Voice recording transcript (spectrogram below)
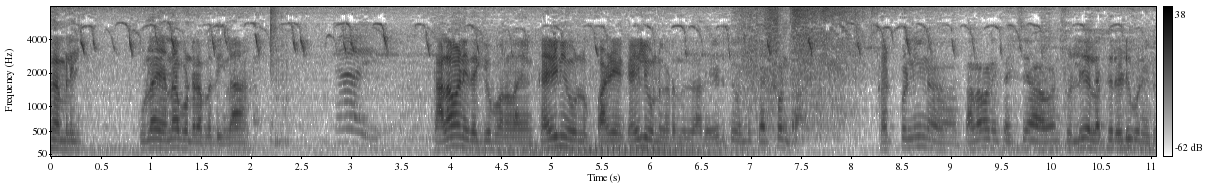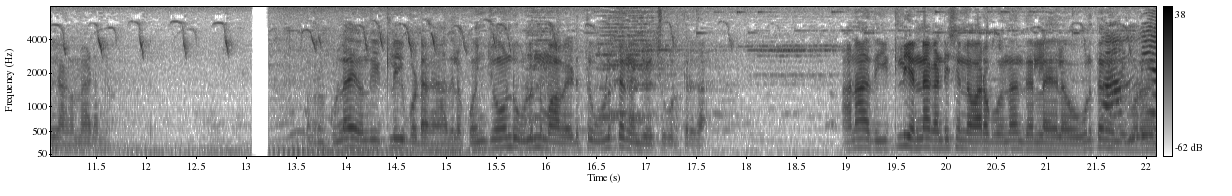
ஃபேமிலி உள்ள என்ன பண்ணுறா பார்த்தீங்களா தலைவாணி தைக்க போகிறா என் கைலி ஒன்று பழைய கைலி ஒன்று கிடந்தது. அதை எடுத்து வந்து கட் பண்ணுறான் கட் பண்ணி நான் தலைவாணி தைச்சே ஆவேன்னு சொல்லி எல்லாத்தையும் ரெடி பண்ணிட்டு இருக்காங்க மேடம் அப்புறம் குள்ளாய் வந்து இட்லிக்கு போட்டாங்க. அதில் கொஞ்சோண்டு உளுந்து மாவை எடுத்து உளுத்தங்கஞ்சி வச்சு கொடுத்துருக்கா. ஆனால் அது இட்லி என்ன கண்டிஷனில் வரப்போகுதுன்னு தான் தெரில இதில் உளுத்தங்கஞ்சி போடுறது.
